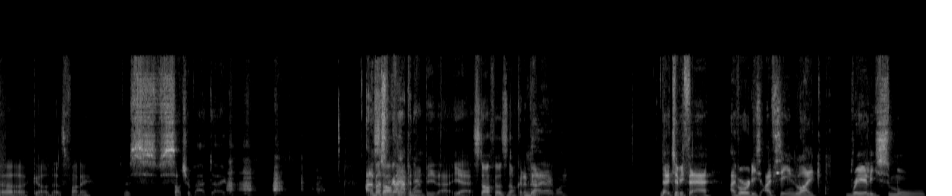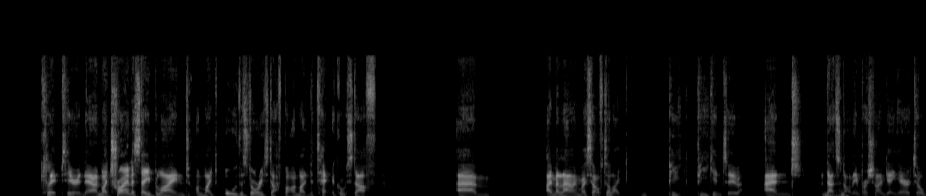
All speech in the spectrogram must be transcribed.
Oh god, that's funny. It's such a bad day. But And that's not Starfield going to happen won't be that. Yeah, Starfield's not going to be No, that. won't. No, to be fair, I've already I've seen like really small clips here and there. I'm like trying to stay blind on like all the story stuff, but on like the technical stuff, um, I'm allowing myself to like peek peek into, and that's not the impression I'm getting here at all.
